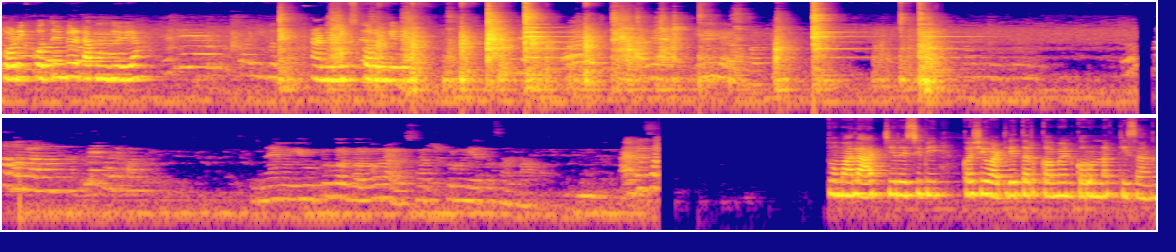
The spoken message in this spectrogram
थोडी कोथिंबीर टाकून घेऊया आणि मिक्स करून घेऊया. तुम्हाला आजची रेसिपी कशी वाटली तर कमेंट करून नक्की सांगा.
